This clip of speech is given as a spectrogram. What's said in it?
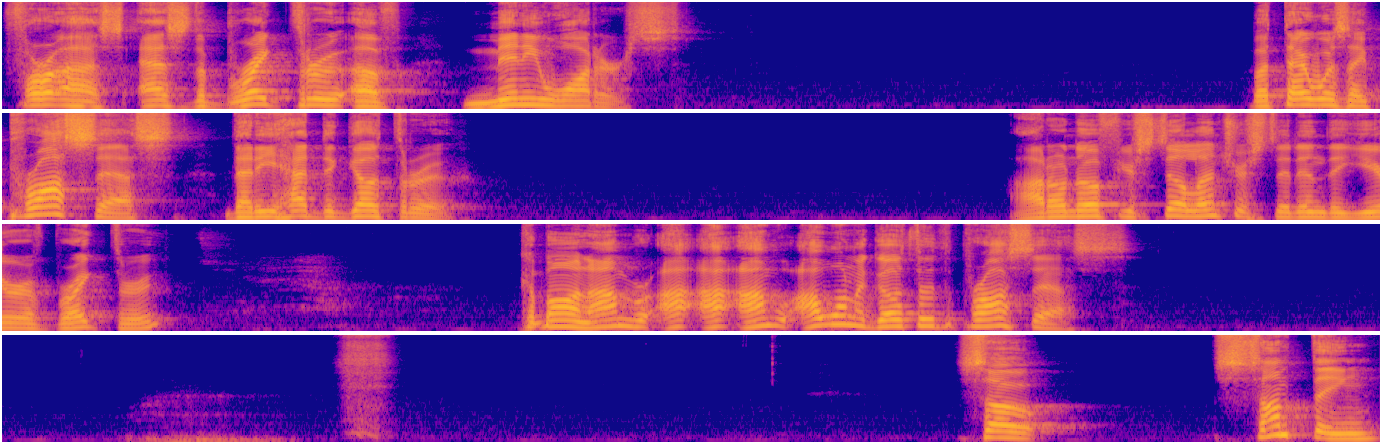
for us as the breakthrough of many waters. But there was a process that he had to go through. I don't know if you're still interested in the year of breakthrough. Come on, I'm, I, I, I want to go through the process. So, something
